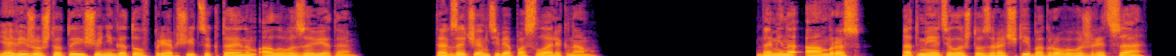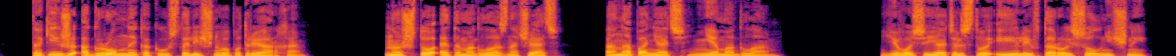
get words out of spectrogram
Я вижу, что ты еще не готов приобщиться к тайнам Алого Завета. Так зачем тебя послали к нам?» Дамина Амброс отметила, что зрачки багрового жреца такие же огромные, как и у столичного патриарха. Но что это могло означать, она понять не могла. Его сиятельство Иилий Второй Солнечный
